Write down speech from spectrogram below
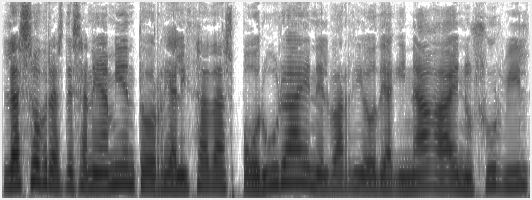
Las obras de saneamiento realizadas por URA en el barrio de Aguinaga, en Usurbil,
